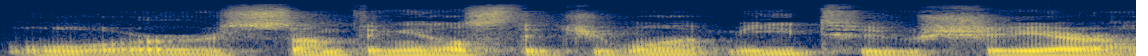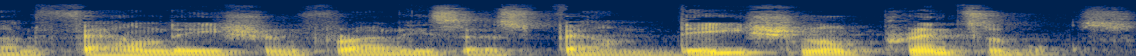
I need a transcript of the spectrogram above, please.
or something else that you want me to share on Foundation Fridays as foundational principles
